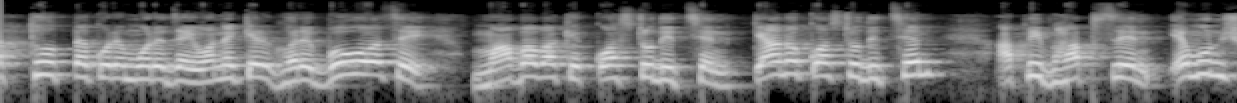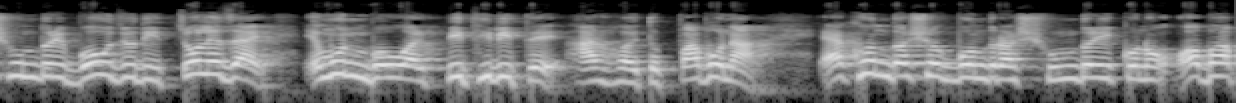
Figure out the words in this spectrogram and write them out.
আত্মহত্যা করে মরে যায়। অনেকের ঘরে বউ আছে মা বাবাকে কষ্ট দিচ্ছেন। কেন কষ্ট দিচ্ছেন? আপনি ভাবছেন, এমন সুন্দরী বউ যদি চলে যায়, এমন বউ আর পৃথিবীতে আর হয়তো পাবো না। এখন দর্শক বন্ধুরা, সুন্দরী কোনো অভাব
